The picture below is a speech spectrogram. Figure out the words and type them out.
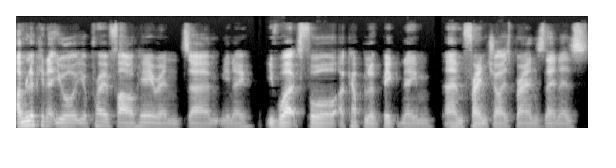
I'm looking at your your profile here, and um, you know you've worked for a couple of big name um, franchise brands. Then as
